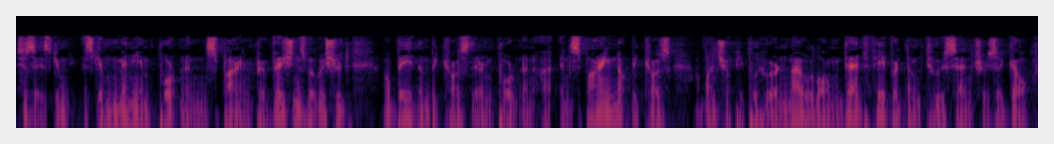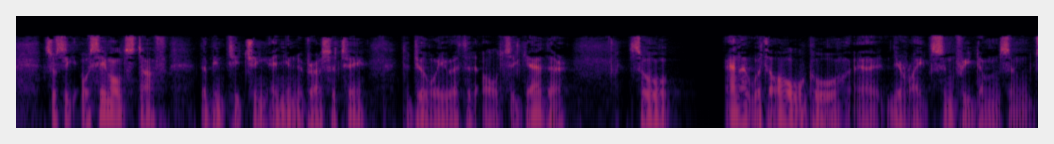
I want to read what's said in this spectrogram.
It says it's given, it's given many important and inspiring provisions, but we should obey them because they're important and uh, inspiring, not because a bunch of people who are now long dead favored them two centuries ago. So it's the oh, same old stuff they've been teaching in university to do away with it altogether. So and out with it all will go uh, your rights and freedoms and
